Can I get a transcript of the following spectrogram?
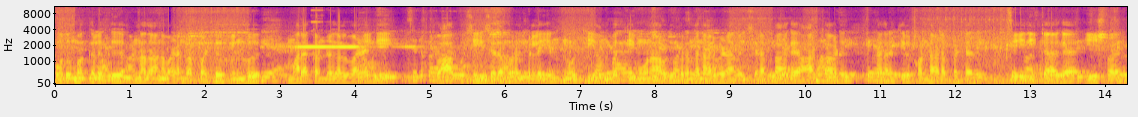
பொதுமக்களுக்கு அன்னதானம் வழங்கப்பட்டு பின்பு மரக்கன்றுகள் வழங்கி வஉசி சிதம்பரம் பிள்ளையின் நூற்றி ஐம்பத்தி மூணாவது பிறந்தநாள் விழாவை சிறப்பாக ஆற்காடு நகரத்தில் கொண்டாடப்பட்டது. செய்திக்காக ஈஸ்வரன்.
